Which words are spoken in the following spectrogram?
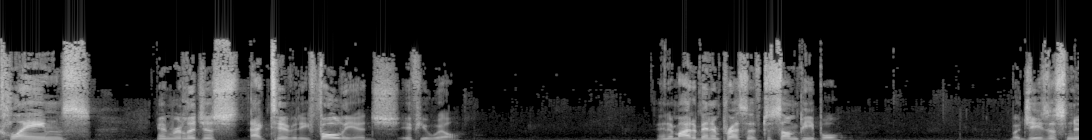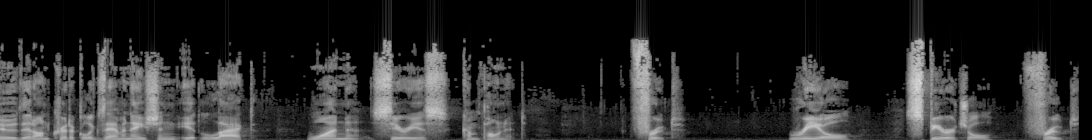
claims and religious activity, foliage, if you will. And it might have been impressive to some people, but Jesus knew that on critical examination it lacked one serious component fruit. Real, spiritual fruit.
